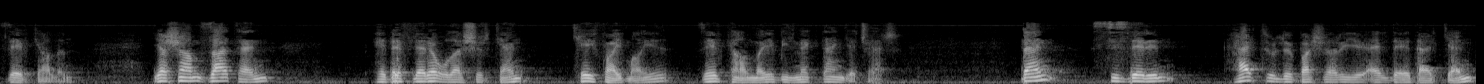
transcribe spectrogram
zevk alın. Yaşam zaten hedeflere ulaşırken keyif almayı, zevk almayı bilmekten geçer. Ben sizlerin her türlü başarıyı elde ederken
